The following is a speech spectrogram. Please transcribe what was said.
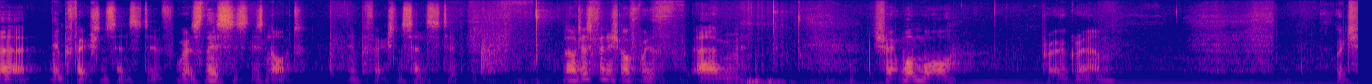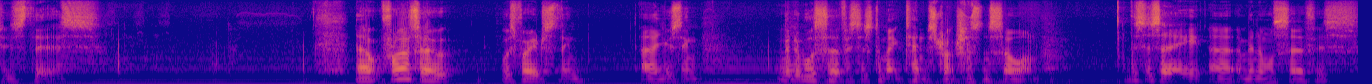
uh, imperfection sensitive, whereas this is, is, not imperfection sensitive. Now I'll just finish off with um, showing one more program which is this. Now, Frei Otto was very interested in uh, using minimal surfaces to make tent structures and so on. This is a, uh, a minimal surface.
